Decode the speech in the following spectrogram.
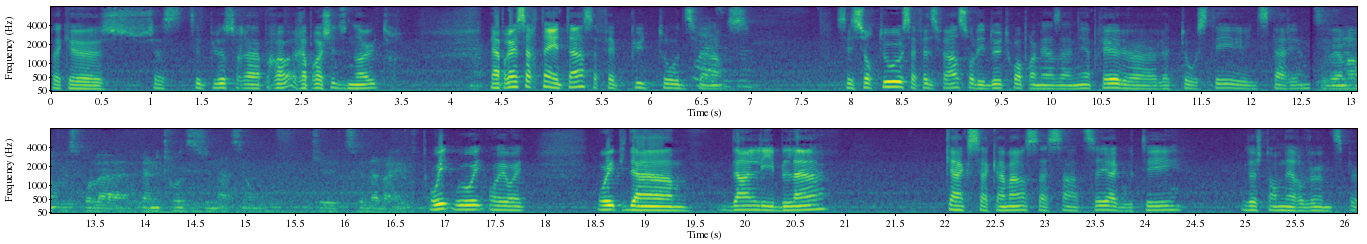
Fait que c'est plus rappro- rapproché du neutre. Mais après un certain temps, ça fait plus trop de différence. C'est surtout, ça fait différence sur les deux, trois premières années. Après, le, le toasté, il disparaît. C'est vraiment plus pour la, la micro-oxygénation que tu fais de la barrique. Oui, oui, oui, oui, oui. Oui, puis dans, dans les blancs, quand ça commence à se sentir, à goûter, là, je tombe nerveux un petit peu.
